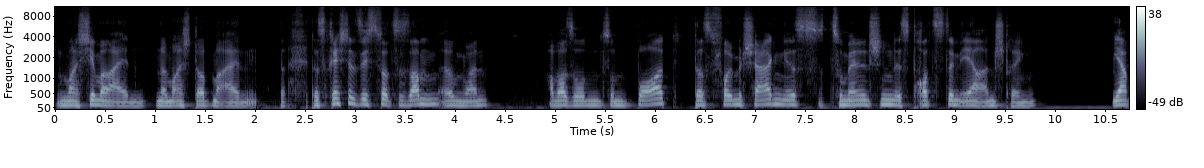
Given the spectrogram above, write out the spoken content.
Dann mache ich hier mal einen und dann mache ich dort mal einen. Das rechnet sich zwar zusammen irgendwann, aber so ein, so ein Board, das voll mit Schergen ist, zu managen, ist trotzdem eher anstrengend. Ja,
